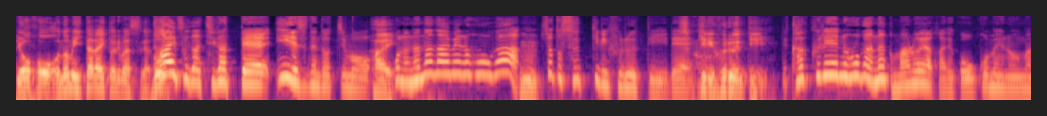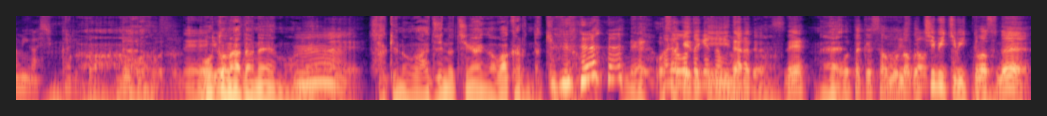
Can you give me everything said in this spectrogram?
両方お飲みいただいておりますが、タイプが違っていいですね、どっちも。はいこの7代目の方がうん、ちょっとすっきりフルーティーで、すっきりフルーティー。で、隠れの方がなんかまろやかで、こう、お米の旨味がしっかりとなるほどね。大人だね、もうね。はい酒の味の違いがわかるんだ、君は。ね、お酒好きならではですね。ね大竹さんもなんかちびちび言ってますね。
